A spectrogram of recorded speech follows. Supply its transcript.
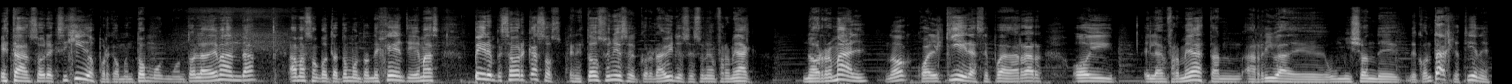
estaban sobreexigidos porque aumentó un montón la demanda, Amazon contrató un montón de gente y demás, pero empezó a haber casos, en Estados Unidos el coronavirus es una enfermedad normal, ¿no? Cualquiera se puede agarrar hoy en la enfermedad, están arriba de un millón de, contagios, tiene.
